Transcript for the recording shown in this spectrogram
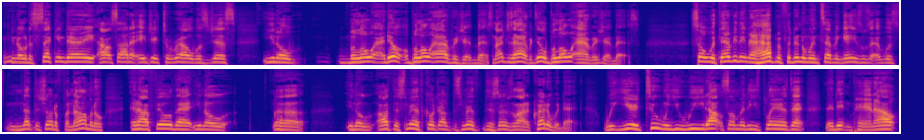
You know, the secondary outside of AJ Terrell was just, you know, below they were below average at best. Not just average, they were below average at best. So with everything that happened for them to win seven games was was nothing short of phenomenal. And I feel that, you know, uh, you know, Arthur Smith, Coach Arthur Smith deserves a lot of credit with that with year two when you weed out some of these players that that didn't pan out,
